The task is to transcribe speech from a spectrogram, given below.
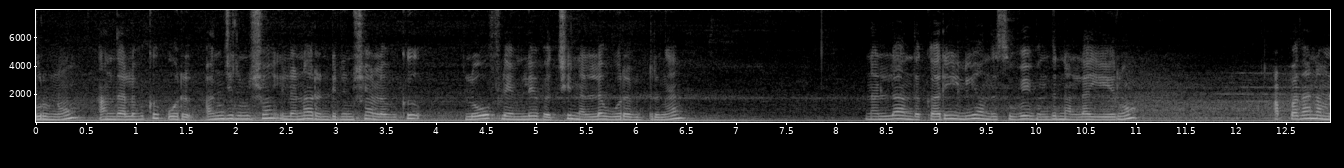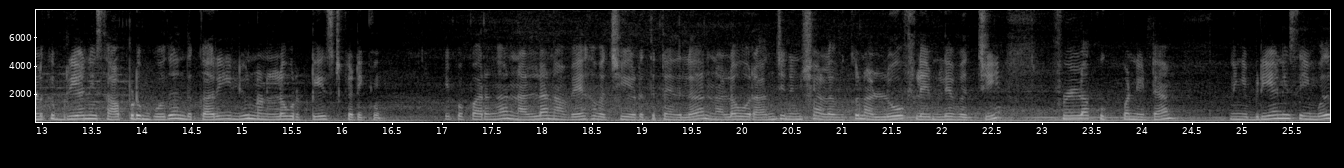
ஊறணும். அந்த அளவுக்கு ஒரு அஞ்சு நிமிஷம் இல்லைன்னா ரெண்டு நிமிஷம் அளவுக்கு லோ ஃப்ளேம்லேயே வச்சு நல்லா ஊற விட்டுருங்க. நல்லா அந்த கறியிலையும் அந்த சுவை வந்து நல்லா ஏறும். அப்போ தான் நம்மளுக்கு பிரியாணி சாப்பிடும்போது அந்த கறியிலையும் நல்ல ஒரு டேஸ்ட் கிடைக்கும். இப்போ பாருங்கள் நல்லா நான் வேக வச்சு எடுத்துட்டேன் இதில். நல்லா ஒரு அஞ்சு நிமிஷம் அளவுக்கு நான் லோ ஃப்ளேம்லேயே வச்சு ஃபுல்லாக குக் பண்ணிட்டேன். நீங்கள் பிரியாணி செய்யும்போது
